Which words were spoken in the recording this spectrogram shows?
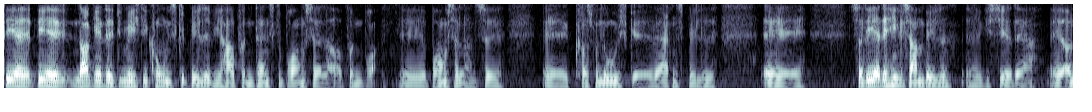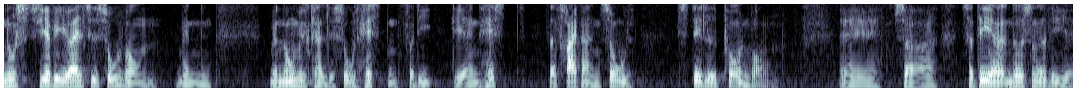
det, er, det er nok et af de mest ikoniske billeder, vi har på den danske bronzealder og på den øh, bronzealderens øh, Øh, kosmologiske verdensbillede. Øh, så det er det helt samme billede, øh, vi ser der. Øh, og nu siger vi jo altid solvognen, men, men nogen vil kalde det solhesten, fordi det er en hest, der trækker en sol stillet på en vogn. Øh, så, så det er noget sådan noget, vi,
